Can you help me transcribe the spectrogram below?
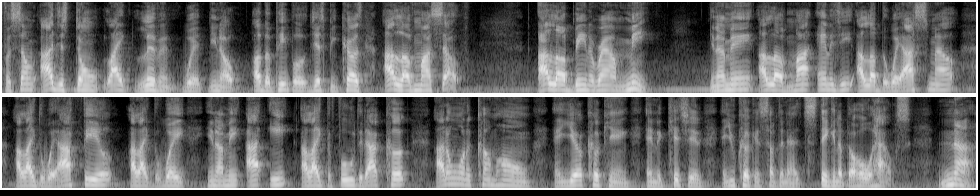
for some i just don't like living with you know other people just because i love myself. I love being around me. You know what i mean? I love my energy. I love the way i smell. I like the way i feel. I like the way you know what I mean? I eat. I like the food that I cook. I don't want to come home and you're cooking in the kitchen and you cooking something that's stinking up the whole house. Nah,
